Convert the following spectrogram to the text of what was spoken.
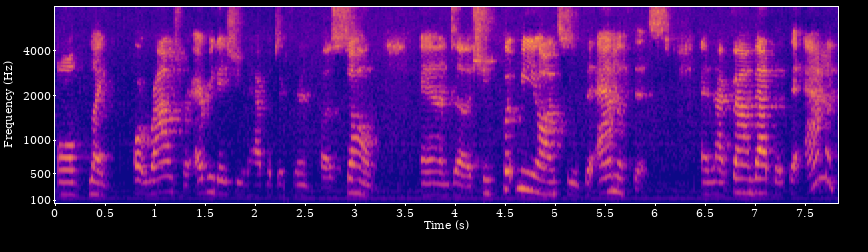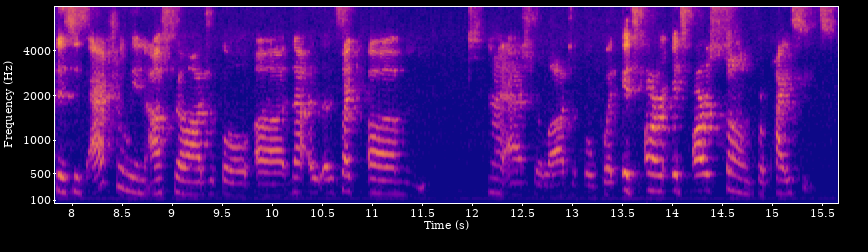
All like around her every day, she would have a different uh, and uh, she put me onto the amethyst. And I found out that the amethyst is actually an astrological. Uh, not, it's like um, not astrological, but it's our it's our stone for Pisces.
